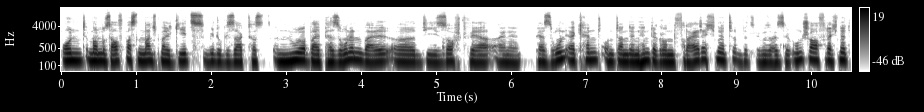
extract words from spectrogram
Und man muss aufpassen, manchmal geht es, wie du gesagt hast, nur bei Personen, weil äh, die Software eine Person erkennt und dann den Hintergrund freirechnet bzw. unscharf rechnet.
